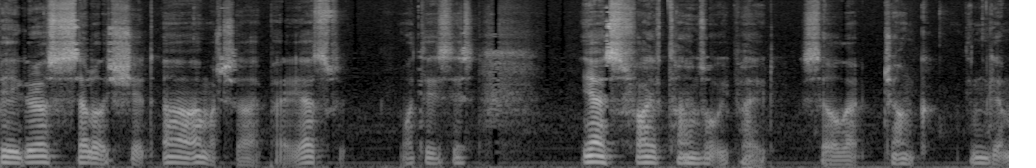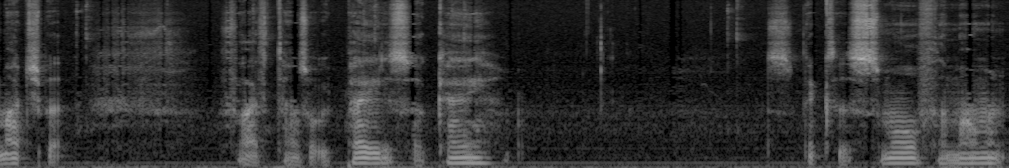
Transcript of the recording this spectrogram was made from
bigger. Sell all this shit. Oh, how much did I pay? Yes. What is this? Yes, five times what we paid sell that junk. Didn't get much, but five times what we paid is okay. Stick to the small for the moment.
